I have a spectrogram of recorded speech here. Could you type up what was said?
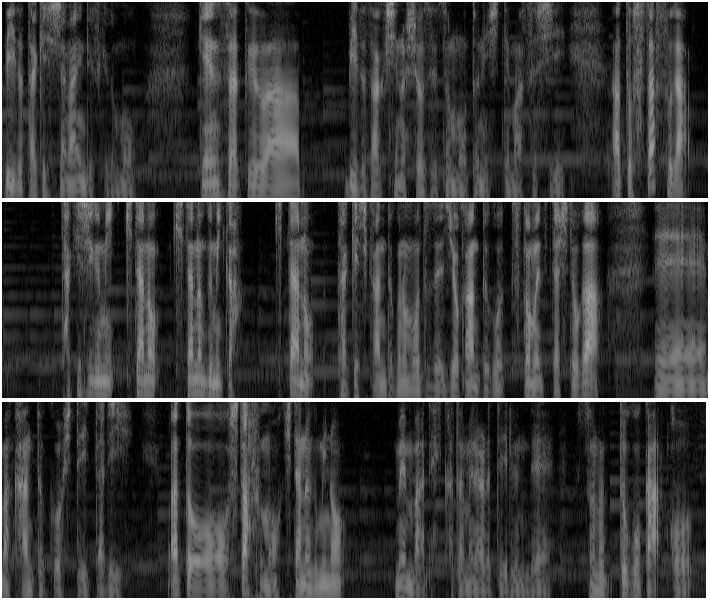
ビートたけしじゃないんですけども、原作はビートたけしの小説を元にしてますし、あとスタッフがたけし組、北の、北の組か。北野武監督の下で助監督を務めてた人が、えーまあ、監督をしていたり、あと、スタッフも北野組のメンバーで固められているんで、そのどこかこう、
